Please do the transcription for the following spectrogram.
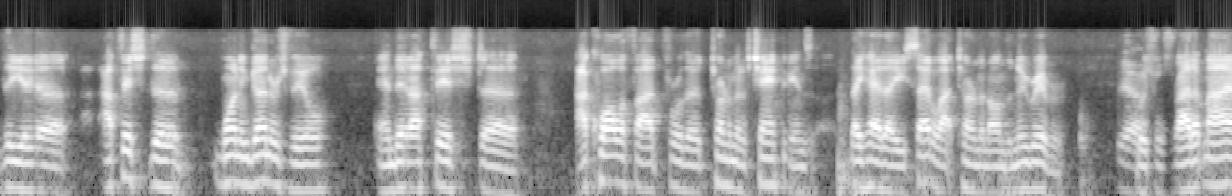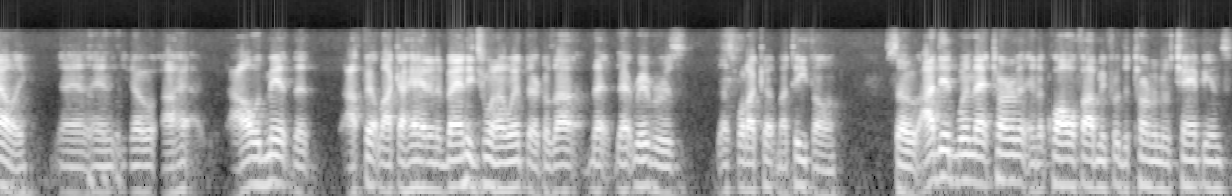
the uh, I fished the one in Guntersville, and then I fished. Uh, I qualified for the Tournament of Champions. They had a satellite tournament on the New River, yeah. which was right up my alley. And, and you know, I I'll admit that I felt like I had an advantage when I went there because I that that river is that's what I cut my teeth on. So I did win that tournament, and it qualified me for the Tournament of Champions.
